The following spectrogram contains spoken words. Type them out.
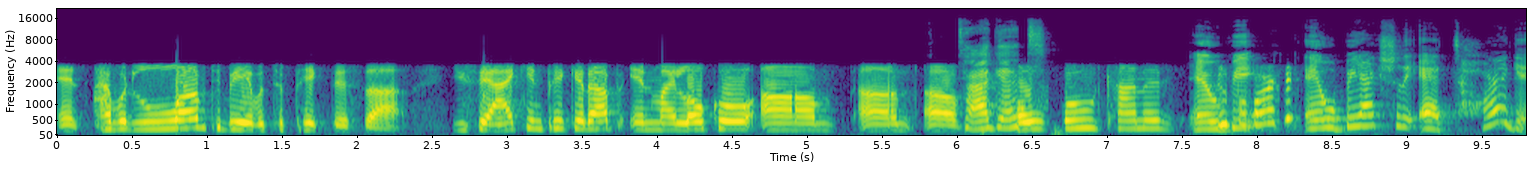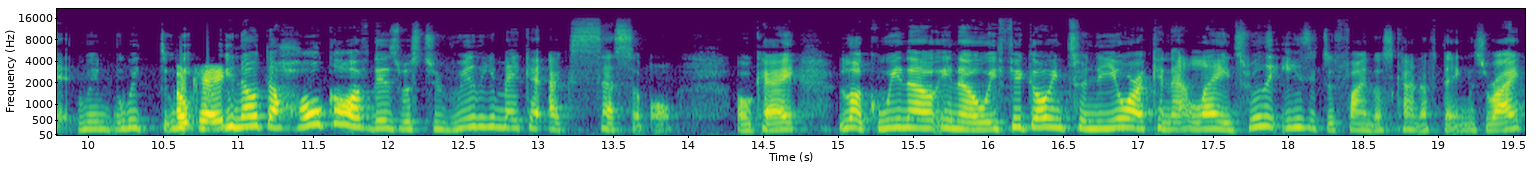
and I would love to be able to pick this up. You say I can pick it up in my local um, um, uh, Target? Whole Food kind of It will be supermarket. it will be actually at Target. We, we, we- Okay. You know, the whole goal of this was to really make it accessible. Okay. Look, we know, you know, if you're going to New York and LA, it's really easy to find those kind of things, right?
